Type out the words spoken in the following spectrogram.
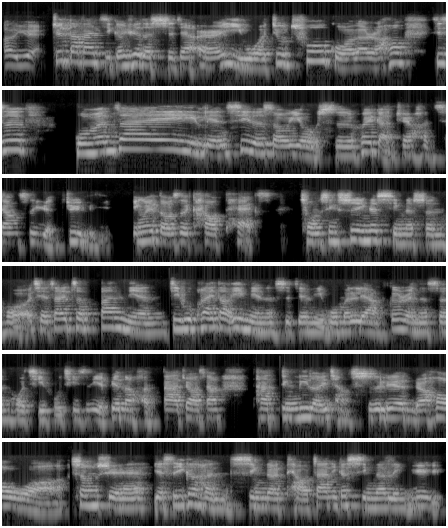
二月，就大概几个月的时间而已，我就出国了。然后其实我们在联系的时候，有时会感觉很像是远距离。因为都是靠 text 重新适应一个新的生活，而且在这半年几乎快到一年的时间里，我们两个人的生活起伏其实也变得很大，就好像他经历了一场失恋，然后我升学也是一个很新的挑战，一个新的领域。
